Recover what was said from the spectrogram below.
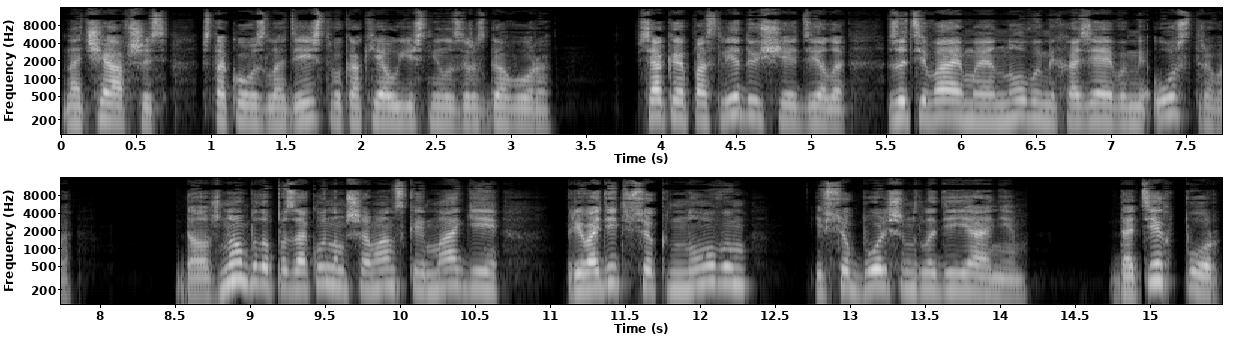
Начавшись с такого злодейства, как я уяснил из разговора, всякое последующее дело, затеваемое новыми хозяевами острова — должно было по законам шаманской магии приводить все к новым и все большим злодеяниям, до тех пор,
